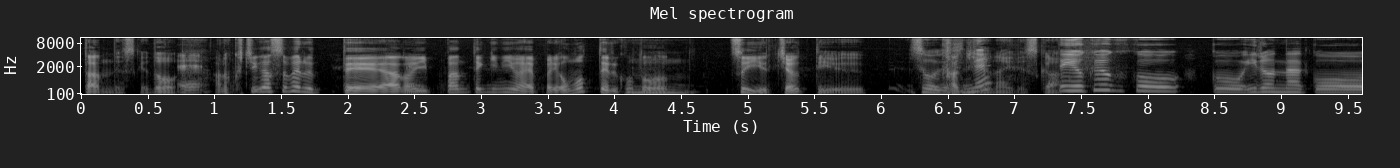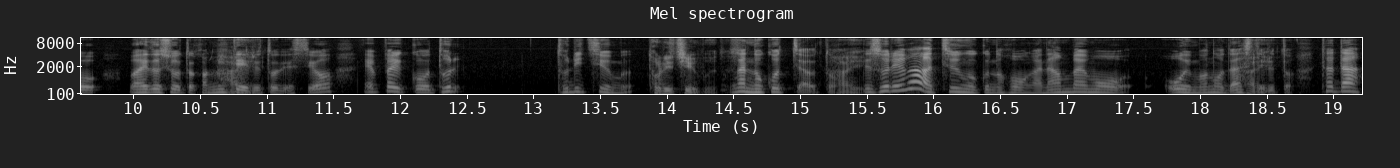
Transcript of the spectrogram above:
たんですけど、ええ。あの口が滑るってあのええ一般的にはやっぱり思ってることをうん。つい言っちゃうっていう感じじゃね。ないですか。でよくよくこうこういろんなこうワイドショーとか見ているとですよ、やっぱりこうトリトリチウムトリチウム。が残っちゃうと、はい。でそれは中国の方が何倍も多いものを出していると、ただ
